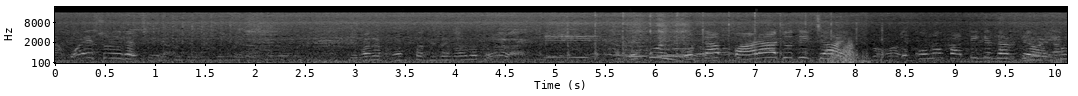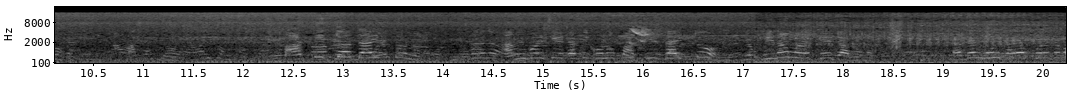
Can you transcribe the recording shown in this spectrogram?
না বয়স হয়ে গেছে। দেখুন ওটা পাড়া যদি যায় তো কোনো পার্টিকে থাকতে হয় না। পার্টির তো দায়িত্ব না। আমি বলছি এটা কি কোনো পার্টির দায়িত্ব? যে বিনা মার খেয়ে যাবে না। তাদের মন খারাপ করে দেওয়ার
